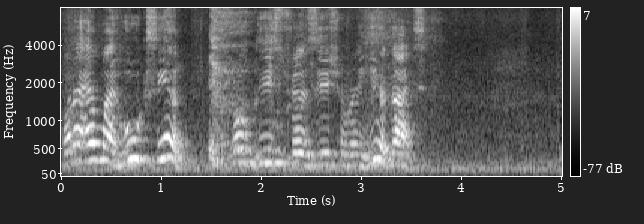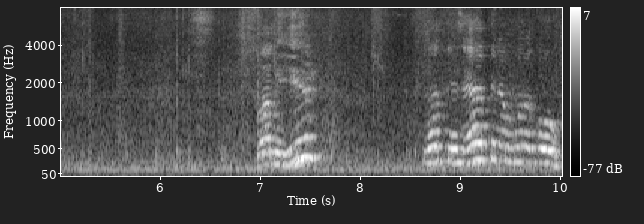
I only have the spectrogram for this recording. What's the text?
When I have my hooks in, from this transition right here, guys, So I'm here, nothing's happening, I'm gonna go,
